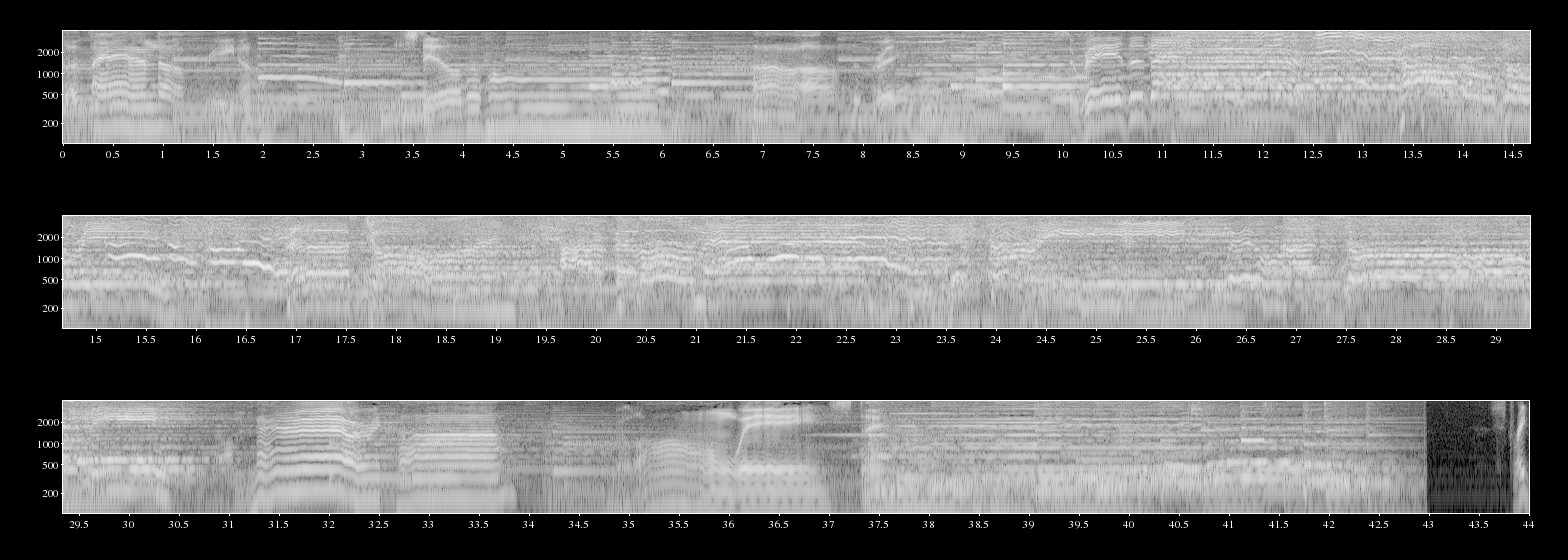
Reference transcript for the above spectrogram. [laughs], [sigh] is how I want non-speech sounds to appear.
the land of freedom, is still the home of the brave.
